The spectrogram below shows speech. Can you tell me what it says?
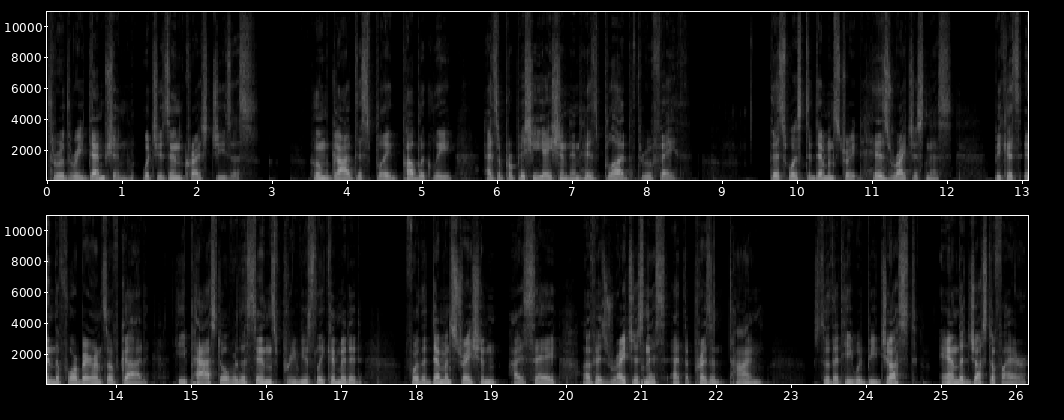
through the redemption which is in Christ Jesus, whom God displayed publicly as a propitiation in his blood through faith. This was to demonstrate his righteousness, because in the forbearance of God he passed over the sins previously committed for the demonstration, I say, of his righteousness at the present time so that he would be just and the justifier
